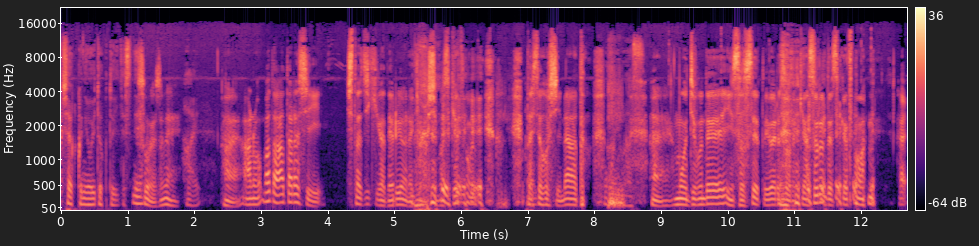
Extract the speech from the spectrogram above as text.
シャックに置いとくといいですね。そうですね。はい。はい。あの、また新しい下敷きが出るような気もしますけど 出してほしいなと。思います。はい。もう自分で印刷せえと言われそうな気がするんですけどもね。はい。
